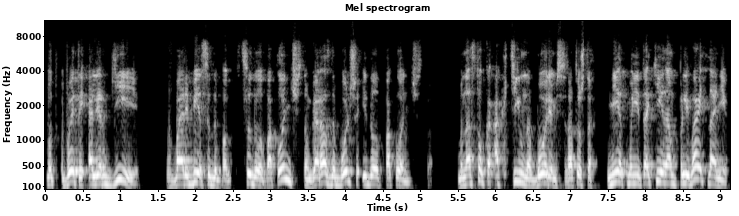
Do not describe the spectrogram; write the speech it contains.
вот в этой аллергии, в борьбе с, идолопо- с идолопоклонничеством гораздо больше идолопоклонничества. Мы настолько активно боремся за то, что нет, мы не такие, нам плевать на них.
